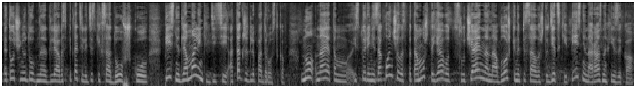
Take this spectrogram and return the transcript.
Это очень удобно для воспитателей детских садов, школ. Песни для маленьких детей, а также для подростков. Но на этом история не закончилась, потому что я вот случайно на обложке написала писала, что детские песни на разных языках.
